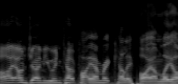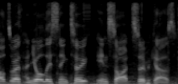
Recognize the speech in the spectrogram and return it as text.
Hi, I'm Jamie Whincup. Hi, I'm Rick Kelly. Hi, I'm Lee Holdsworth, and you're listening to Inside Supercars.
